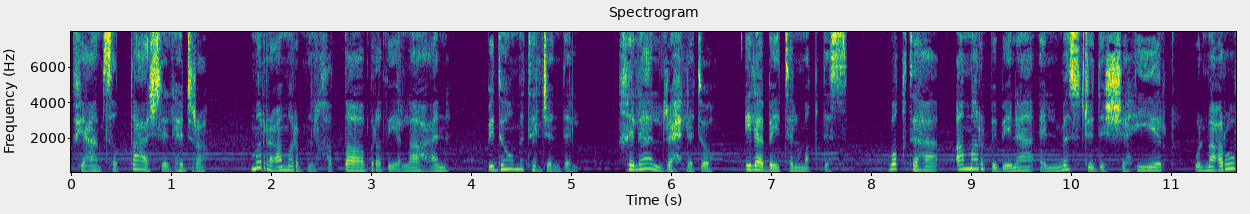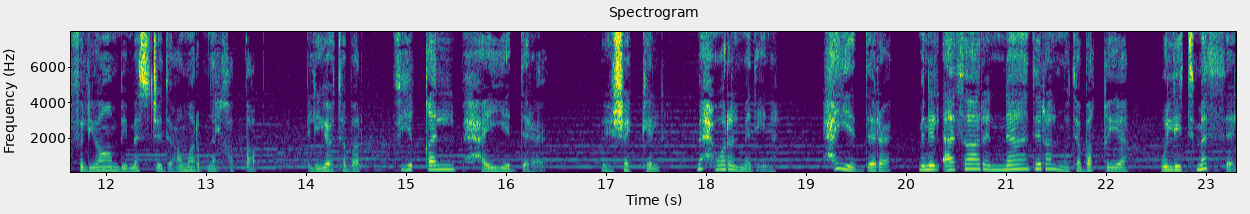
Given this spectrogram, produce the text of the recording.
في عام 16 للهجرة مر عمر بن الخطاب رضي الله عنه بدومة الجندل خلال رحلته إلى بيت المقدس. وقتها أمر ببناء المسجد الشهير والمعروف اليوم بمسجد عمر بن الخطاب اللي يعتبر في قلب حي الدرع ويشكل محور المدينة. حي الدرع من الآثار النادرة المتبقية واللي تمثل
